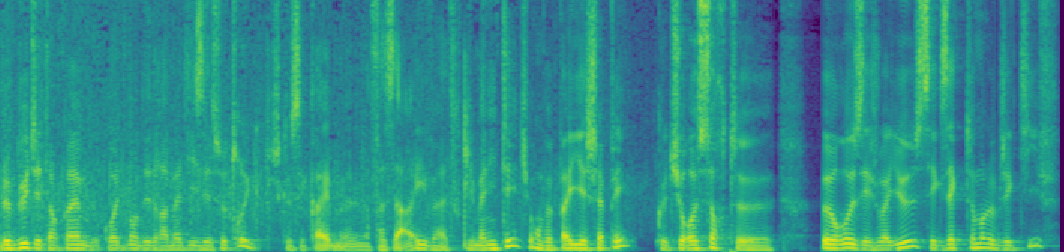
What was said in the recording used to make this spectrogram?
Le but étant quand même de complètement dédramatiser ce truc, puisque c'est quand même, enfin, ça arrive à toute l'humanité, tu vois, on peut pas y échapper. Que tu ressortes euh, heureuse et joyeuse, c'est exactement l'objectif.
